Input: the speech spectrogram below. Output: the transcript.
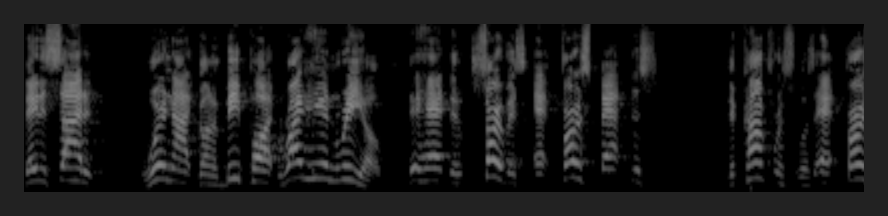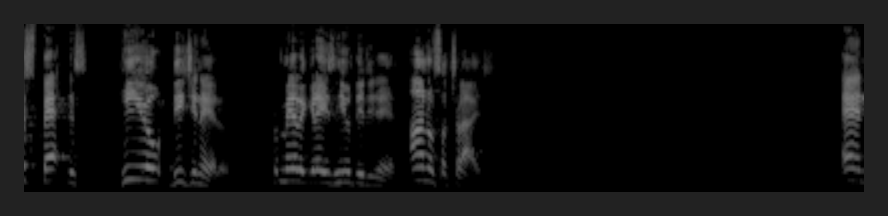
They decided we're not going to be part right here in Rio. They had the service at First Baptist, the conference was at First Baptist Rio de Janeiro. Primeira Igreja Rio de Janeiro, anos atrás. And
